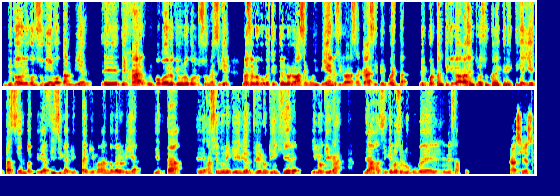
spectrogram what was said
de todo lo que consumimos, también eh, dejar un poco de lo que uno consume. Así que no se preocupe si usted no lo hace muy bien, si lo hace acá, si le cuesta. Lo importante es que lo haga dentro de sus características y está haciendo actividad física, que está quemando calorías y está eh, haciendo un equilibrio entre lo que ingiere y lo que gasta. ¿ya? Así que no se preocupe en esa Así es.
